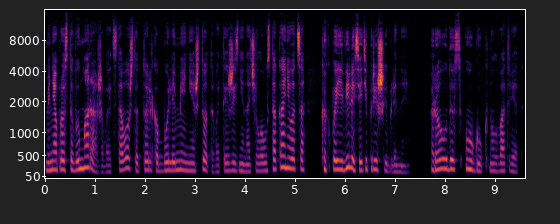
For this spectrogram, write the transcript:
Меня просто вымораживает с того, что только более-менее что-то в этой жизни начало устаканиваться, как появились эти пришибленные». Роудес угукнул в ответ.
